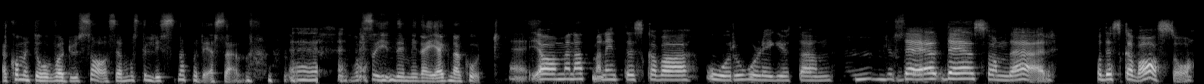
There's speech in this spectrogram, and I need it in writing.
Jag kommer inte ihåg vad du sa, så jag måste lyssna på det sen. Jag var så inne i mina egna kort. Eh, ja, men att man inte ska vara orolig utan mm, det. Det, är, det är som det är. Och det ska vara så.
